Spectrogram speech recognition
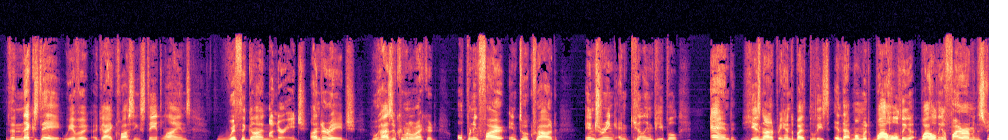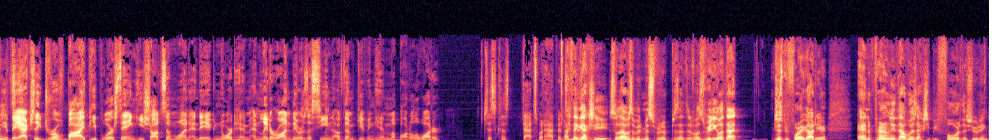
the next day we have a, a guy crossing state lines with a gun, underage. underage, who has a criminal record, opening fire into a crowd, injuring and killing people, and he is not apprehended by the police in that moment while holding a, while holding a firearm in the streets. They actually drove by. People are saying he shot someone, and they ignored him. And later on, there was a scene of them giving him a bottle of water, just because that's what happened. I think actually, so that was a bit misrepresented. I was reading about that just before I got here, and apparently that was actually before the shooting,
